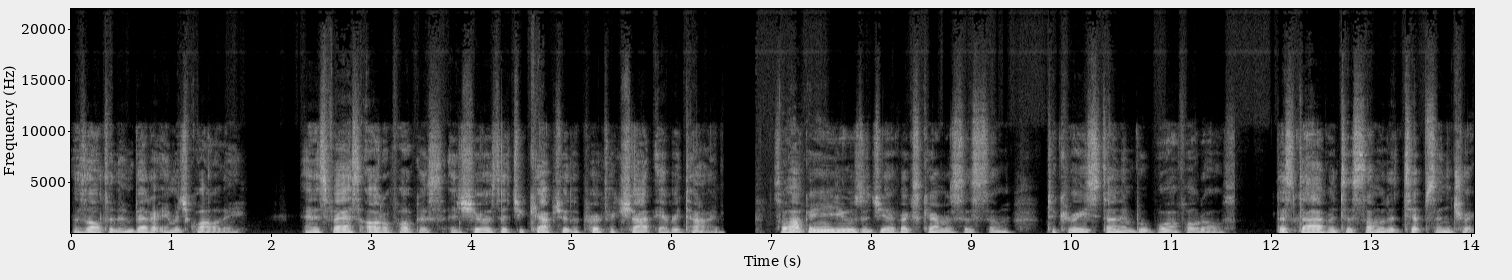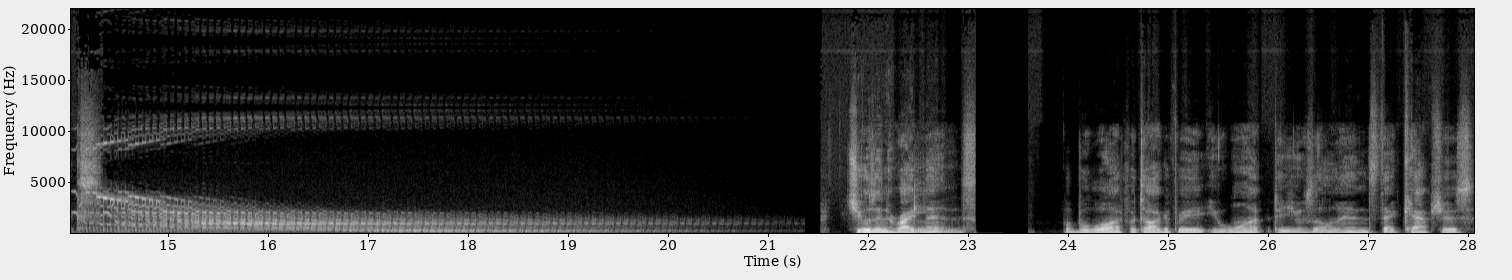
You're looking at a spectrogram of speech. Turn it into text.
resulting in better image quality. And its fast autofocus ensures that you capture the perfect shot every time. So how can you use the GFX camera system to create stunning boudoir photos? Let's dive into some of the tips and tricks. Choosing the right lens. For boudoir photography, you want to use a lens that captures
